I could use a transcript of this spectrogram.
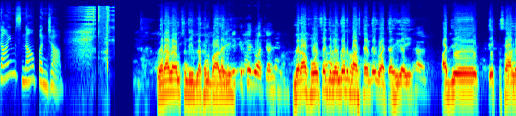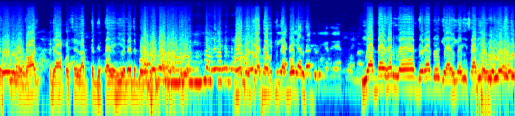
ਟਾਈਮਜ਼ ਨਾਓ ਪੰਜਾਬ ਮੇਰਾ ਨਾਮ ਸੰਦੀਪ ਲਖਨਪਾਲ ਹੈ ਜੀ। ਕਿੱਥੇ ਗਵਾਚਿਆ ਸੀ? ਮੇਰਾ ਫੋਨ ਸੇ ਜਲੰਧਰ ਬੱਸ ਸਟੈਂਡ ਤੇ ਗਵਾਚਾ ਸੀਗਾ ਜੀ। ਅੱਜ 1 ਸਾਲ 1 ਮਹੀਨੇ ਬਾਅਦ ਪੰਜਾਬ ਪੁਲਿਸ ਨੇ ਲੱਭ ਕੇ ਦਿੱਤਾ ਇਹੀ ਇਹਨਾਂ ਦੇ ਬਹੁਤ ਬਹੁਤ ਧੰਨਵਾਦੀ ਹੈ। ਬਹੁਤ ਵਧੀਆ ਕੰਮ ਕੀਤਾ ਕਿੰਨੀਆਂ ਕੁ ਬਹੁਤ ਯਾਦਾਂ ਜੁੜੀਆਂ ਨੇ ਫੋਨ ਨਾਲ? ਯਾਦਾਂ ਸਰ ਮੈਂ ਦੇਹਰਾਦੂਨ ਗਿਆ ਸੀਗਾ ਜੀ। ਸਾਰੀਆਂ ਵੀਡੀਓ ਉਹਦੀ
